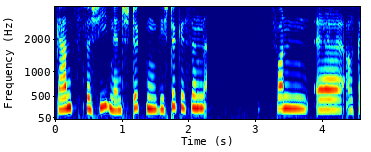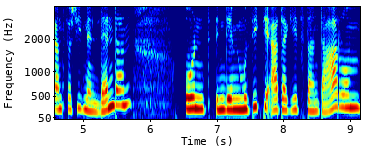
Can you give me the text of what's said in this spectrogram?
ganz verschiedenen Stücken. Die Stücke sind von, äh, aus ganz verschiedenen Ländern. Und in dem Musiktheater geht es dann darum,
